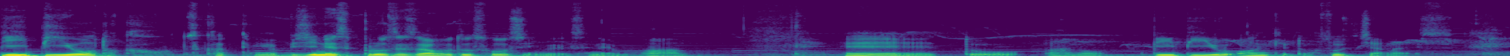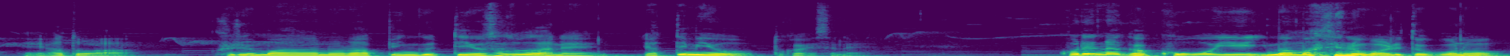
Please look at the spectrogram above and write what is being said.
BPO とかを使ってみよう。ビジネスプロセスアウトソーシングですね。まあ、えー、っと、あの、BPO アンケートはそっちじゃないです。えー、あとは、車のラッピングって良さそうだね。やってみようとかですね。これなんかこういう今までの割とこの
